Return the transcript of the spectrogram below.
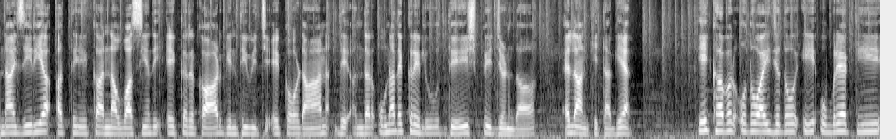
ਨਾਈਜੀਰੀਆ ਅਤੇ ਕਾਨਾ ਵਾਸੀਆਂ ਦੀ ਇੱਕ ਰਿਕਾਰਡ ਗਿਣਤੀ ਵਿੱਚ ਇੱਕ ਉਡਾਨ ਦੇ ਅੰਦਰ ਉਹਨਾਂ ਦੇ ਘਰੇਲੂ ਦੇਸ਼ ਭੇਜਣ ਦਾ ਐਲਾਨ ਕੀਤਾ ਗਿਆ ਇਹ ਖਬਰ ਉਦੋਂ ਆਈ ਜਦੋਂ ਇਹ ਉਭਰਿਆ ਕਿ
